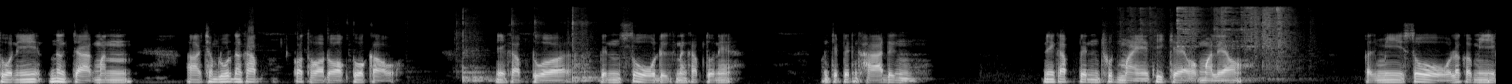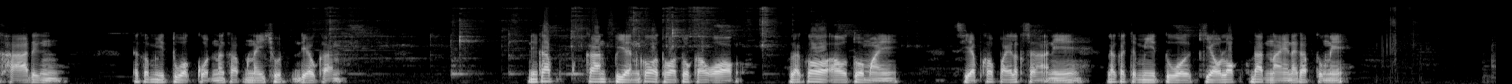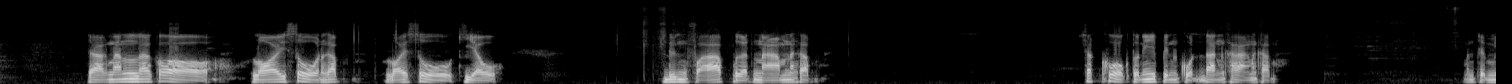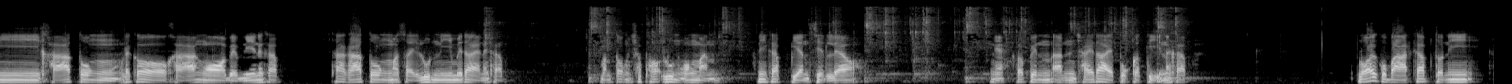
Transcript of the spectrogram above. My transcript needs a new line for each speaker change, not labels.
ตัวนี้เนื่องจากมันอ่าชำรุดนะครับ ก็ถอดออกตัวเก่า นี่ครับตัวเป็นโซ่ดึงนะครับ ตัวนี้มันจะเป็นขาดึง นี่ครับเป็นชุดใหม่ที่แกะออกมาแล้ว ก็จะมีโซ่แล้วก็มีขาดึง แล้วก็มีตัวกดนะครับในชุดเดียวกัน นี่ครับการเปลี่ยนก็ถอดตัวเก่าออก แล้วก็เอาตัวใหม่เสียบเข้าไปลักษณะนี้ แล้วก็จะมีตัวเกียวล็อกด้านในนะครับ ตรงนี้ จากนั้นแล้วก็ร้อยโซ่นะครับ ร้อยโซ่เกี่ยว ดึงฝาเปิดน้ำนะครับ ชักโครกตัวนี้เป็นกดด้านข้างนะครับ มันจะมีขาตรงแล้วก็ขางอแบบนี้นะครับ ถ้าขาตรงมาใส่รุ่นนี้ไม่ได้นะครับ มันต้องเฉพาะรุ่นของมัน นี่ครับเปลี่ยนเสร็จแล้ว เนี่ยก็เป็นอันใช้ได้ปกตินะครับร้อยกว่าบาทครับตัวนี้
